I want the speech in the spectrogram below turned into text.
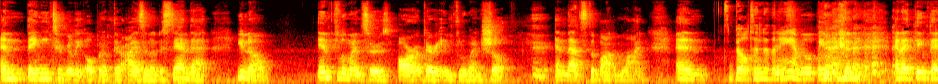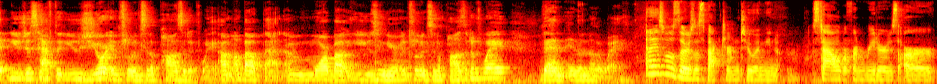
and they need to really open up their eyes and understand that, you know, influencers are very influential and that's the bottom line. And it's built into the name. and, and I think that you just have to use your influence in a positive way. I'm about that. I'm more about using your influence in a positive way than in another way. And I suppose there's a spectrum too. I mean, style girlfriend readers are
